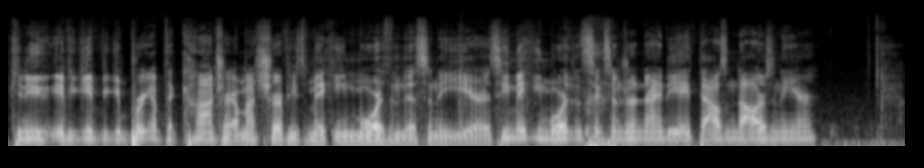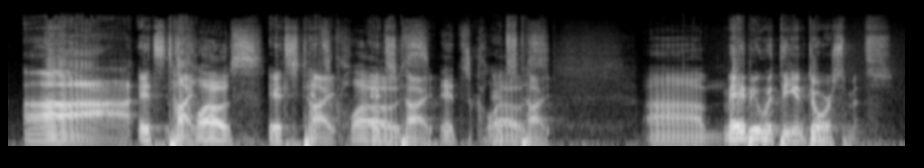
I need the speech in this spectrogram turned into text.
Can you if you if you can bring up the contract? I'm not sure if he's making more than this in a year. Is he making more than six hundred ninety eight thousand dollars in a year? Ah, it's tight. Close. It's tight. It's close. It's tight. It's close. It's tight. Um, Maybe with the endorsements.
